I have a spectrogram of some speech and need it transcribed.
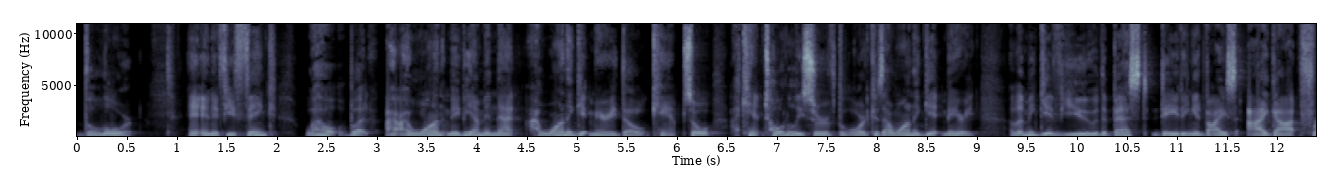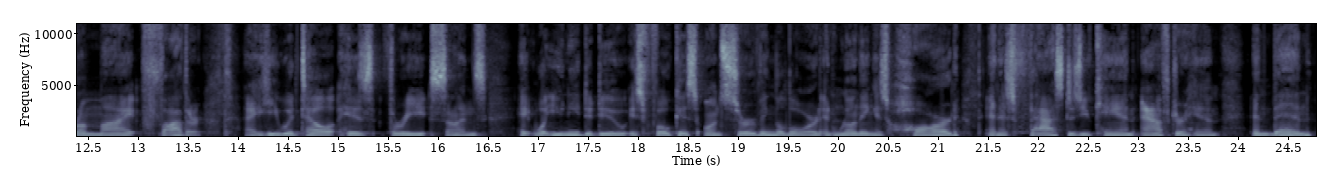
the Lord? And if you think, well, but I want, maybe I'm in that, I want to get married though camp. So I can't totally serve the Lord because I want to get married. Let me give you the best dating advice I got from my father. He would tell his three sons, hey, what you need to do is focus on serving the Lord and running as hard and as fast as you can after Him, and then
